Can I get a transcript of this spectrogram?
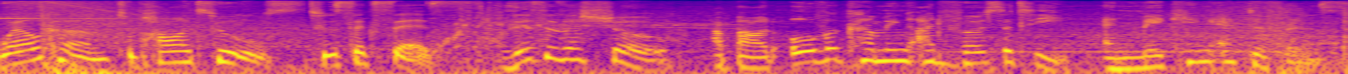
Welcome to Power Tools to Success. This is a show about overcoming adversity and making a difference.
